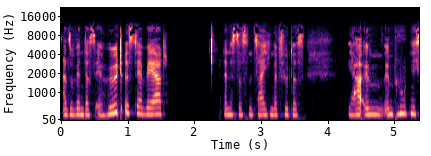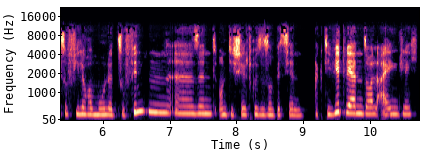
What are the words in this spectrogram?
Also wenn das erhöht ist, der Wert, dann ist das ein Zeichen dafür, dass ja im, im Blut nicht so viele Hormone zu finden äh, sind und die Schilddrüse so ein bisschen aktiviert werden soll eigentlich.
